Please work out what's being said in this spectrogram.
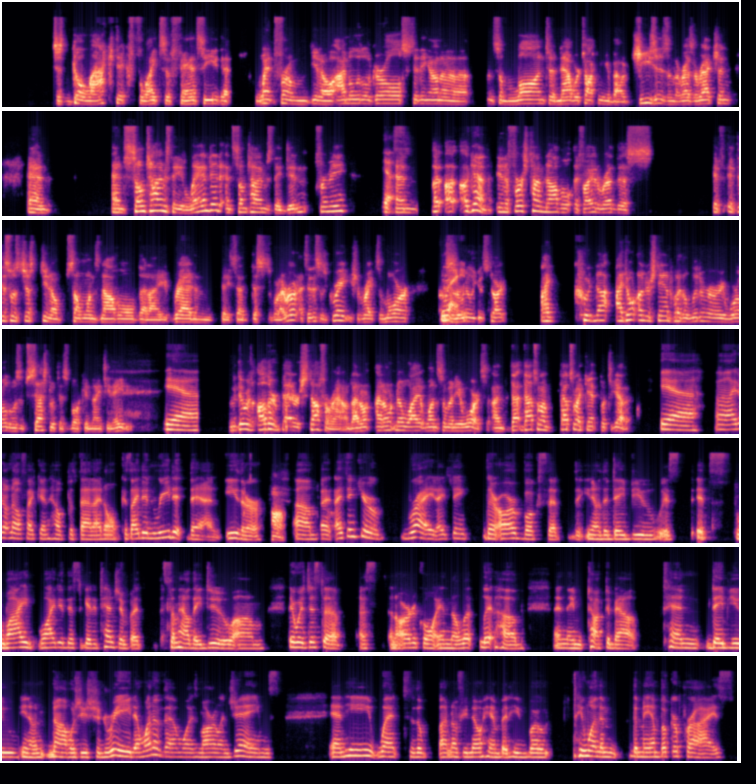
just galactic flights of fancy that went from you know I'm a little girl sitting on a on some lawn to now we're talking about Jesus and the resurrection, and and sometimes they landed and sometimes they didn't for me. Yes. And uh, uh again, in a first time novel, if I had read this, if if this was just you know someone's novel that I read and they said this is what I wrote, I'd say this is great. You should write some more. This right. is a really good start. I could not. I don't understand why the literary world was obsessed with this book in 1980. Yeah. I mean, there was other better stuff around. I don't I don't know why it won so many awards. I'm, that, that's what I'm that's what I can't put together. Yeah. Well, I don't know if I can help with that. I don't because I didn't read it then either. Huh. Um, but I think you're right. I think there are books that, you know the debut is it's why why did this get attention? But somehow they do. Um, there was just a, a an article in the Lit, Lit Hub, and they talked about 10 debut, you know, novels you should read. And one of them was Marlon James. And he went to the, I don't know if you know him, but he wrote, he won the, the Man Booker Prize.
